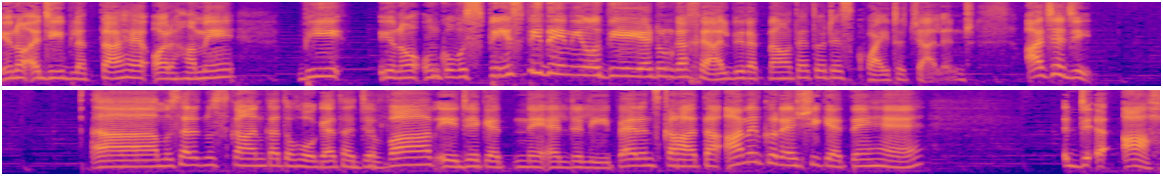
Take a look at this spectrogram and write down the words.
यू नो अजीब लगता है और हमें भी यू नो उनको वो स्पेस भी देनी होती है येट उनका ख्याल भी रखना होता है तो it is quite a challenge अच्छा जी मुसरत मुस्कान का तो हो गया था जवाब एजे ने एल्डरली पेरेंट्स कहा था, आमिर कुरैशी कहते हैं आह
